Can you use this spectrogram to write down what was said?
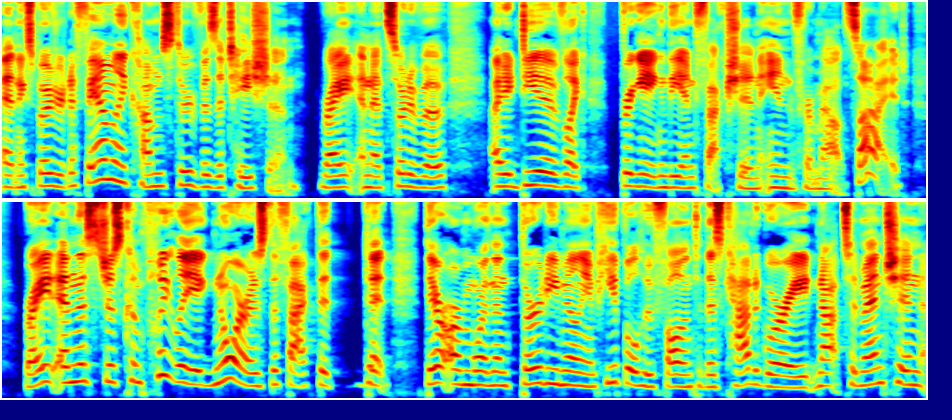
and exposure to family comes through visitation, right? And it's sort of a idea of like bringing the infection in from outside, right? And this just completely ignores the fact that that there are more than 30 million people who fall into this category, not to mention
